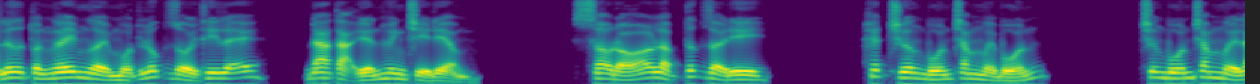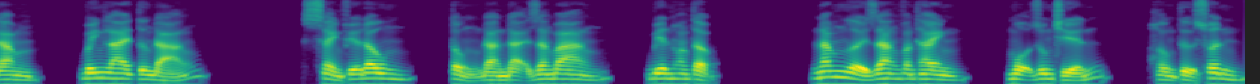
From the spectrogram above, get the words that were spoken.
Lư Tuần ngây người một lúc rồi thi lễ, đa tạ Yến huynh chỉ điểm. Sau đó lập tức rời đi. Hết chương 414. Chương 415, binh lai tương đáng. Sảnh phía đông, tổng đàn đại Giang Bang, biên hoang tập. Năm người Giang Văn Thành, Mộ Dung Chiến, Hồng Tử Xuân,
